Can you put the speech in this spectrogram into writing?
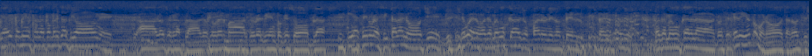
Y, ahí comienza una conversación, eh, hablan sobre la playa, sobre el mar, sobre el viento que sopla, y hacen una cita a la noche. Dice, bueno, váyame a buscar, yo paro en el hotel. Váyame a buscar a la consejería. ¿Cómo no? Esta noche,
